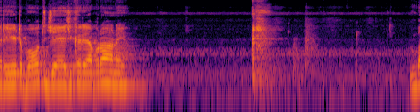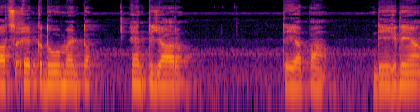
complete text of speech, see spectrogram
ਰੇਟ ਬਹੁਤ ਜਾਇਜ਼ ਕਰਿਆ ਭਰਾ ਨੇ। ਬਸ 1-2 ਮਿੰਟ ਇੰਤਜ਼ਾਰ ਤੇ ਆਪਾਂ ਦੇਖਦੇ ਹਾਂ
